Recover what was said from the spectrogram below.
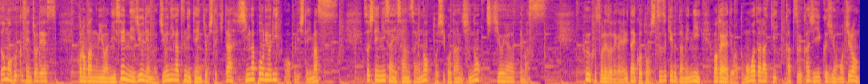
どうもフック船長です。この番組は2020年の12月に転居してきたシンガポールよりお送りしています。そして2歳3歳の年子男子の父親をやってます。夫婦それぞれがやりたいことをし続けるために我が家では共働きかつ家事育児はもちろん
